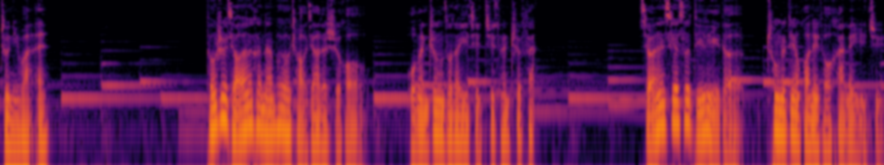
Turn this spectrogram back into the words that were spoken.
祝你晚安。同事小安和男朋友吵架的时候，我们正坐在一起聚餐吃饭。小安歇斯底里的冲着电话那头喊了一句：“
